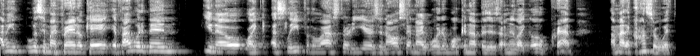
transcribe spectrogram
I mean, listen, my friend, okay, if I would have been you know, like asleep for the last 30 years, and all of a sudden I would have woken up as I mean, like, oh crap, I'm at a concert with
